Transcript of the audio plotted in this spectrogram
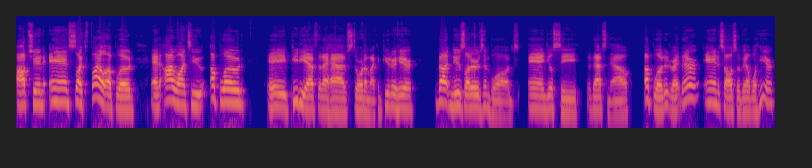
option and select File Upload, and I want to upload a PDF that I have stored on my computer here about newsletters and blogs. And you'll see that that's now uploaded right there. And it's also available here.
